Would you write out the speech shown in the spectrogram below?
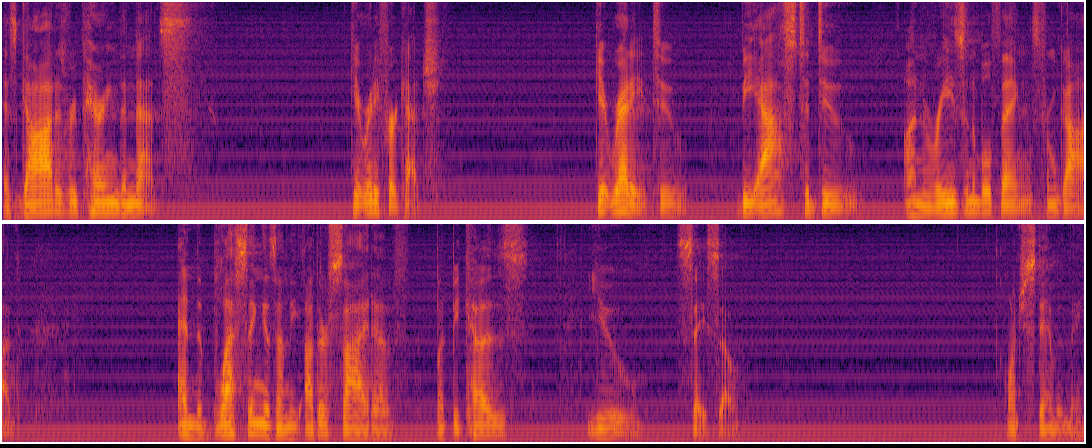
as God is repairing the nets, Get ready for a catch. Get ready to be asked to do unreasonable things from God. And the blessing is on the other side of, but because you say so. Why don't you stand with me?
